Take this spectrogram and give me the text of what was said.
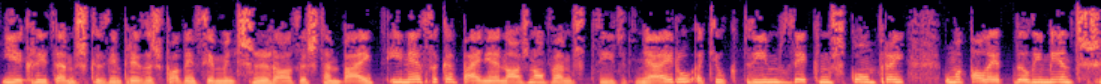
e acreditamos que as empresas podem ser muito generosas também. E nessa campanha nós não vamos pedir dinheiro, aquilo que pedimos é que nos comprem uma paleta de alimentos.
